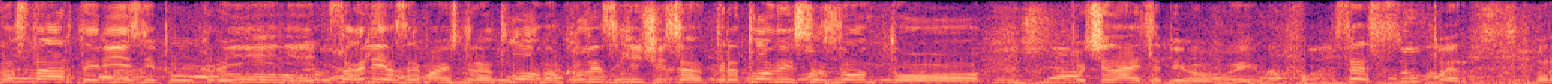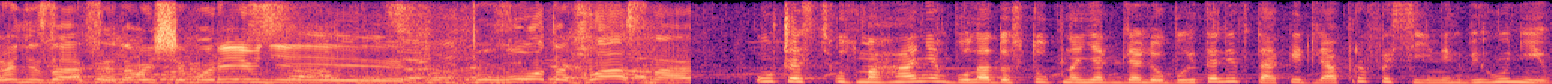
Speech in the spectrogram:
на старти різні по Україні. Взагалі я займаюся триатлоном. Коли закінчується триатлонний сезон, то починається біговий. Це супер. Організація на вищому рівні, погода класна. Участь у змаганнях була доступна як для любителів, так і для професійних бігунів.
